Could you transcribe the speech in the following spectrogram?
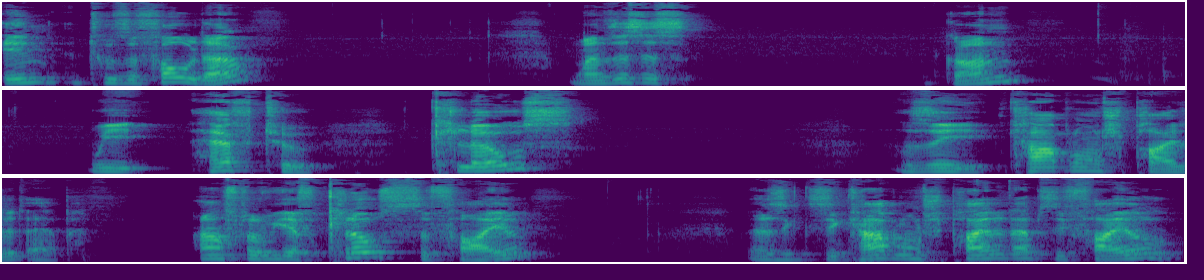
into the folder. When this is gone, we have to close the Carplounge Pilot app. After we have closed the file, uh, the, the Carplounge Pilot app, the file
